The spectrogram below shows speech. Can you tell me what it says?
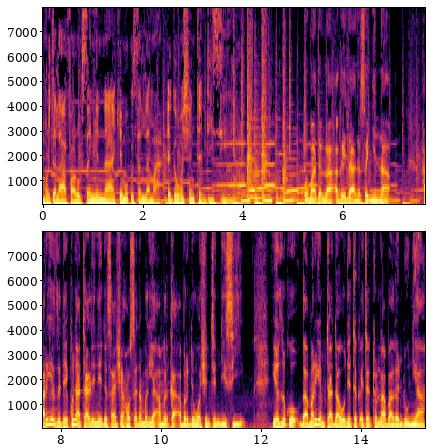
murtala faruk sanyin na ke muku sallama daga washington dc To a gaida na sanyin na. Har yanzu dai kuna tare ne da sashen Hausa na murya Amurka a birnin Washington DC. Yanzu ko ga Maryam ta dawo da takaitattun labaran duniya.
